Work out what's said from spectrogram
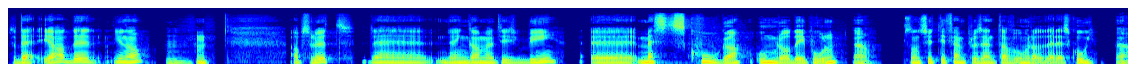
Så det, ja, det, you know, Mm. absolutt. Det, det er en gammel tysk by. Eh, mest skoga område i Polen. Ja. Sånn 75% av området der er skog. Ja.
